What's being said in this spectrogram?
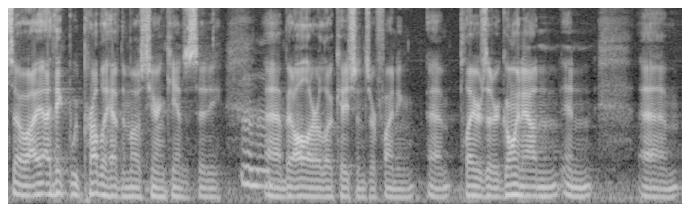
So I, I think we probably have the most here in Kansas City, uh, but all our locations are finding um, players that are going out and, and um,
